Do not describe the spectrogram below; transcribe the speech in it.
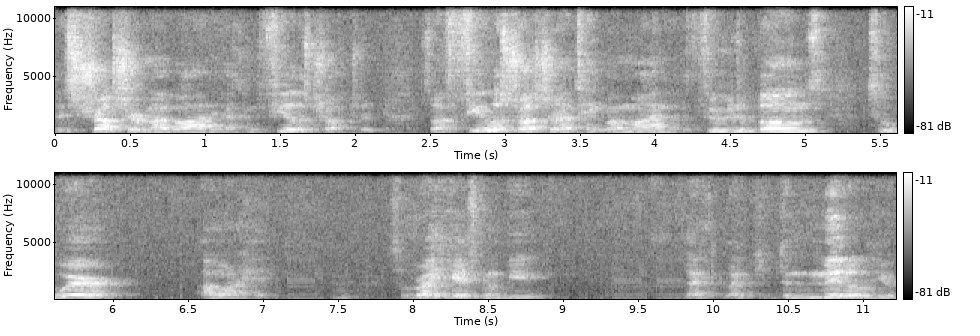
the structure of my body, I can feel the structure. So I feel the structure, and I take my mind through the bones to where I want to hit. So right here is going to be like like the middle of your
